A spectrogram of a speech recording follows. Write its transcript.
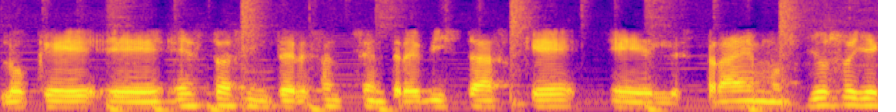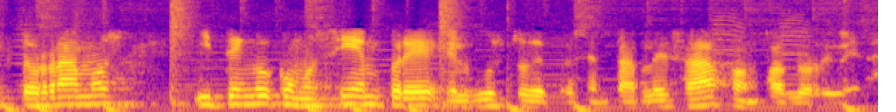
lo que eh, estas interesantes entrevistas que eh, les traemos. Yo soy Héctor Ramos y tengo como siempre el gusto de presentarles a Juan Pablo Rivera.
